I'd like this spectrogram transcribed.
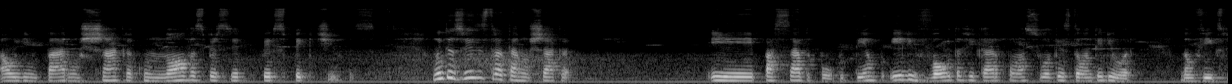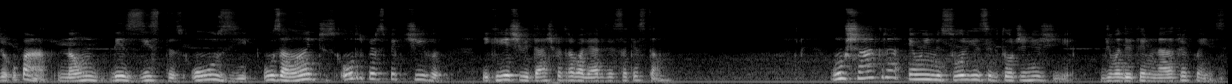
ao limpar um chakra com novas perspectivas. Muitas vezes tratar um chakra e passado pouco tempo, ele volta a ficar com a sua questão anterior. Não fiques preocupado, não desistas, use, usa antes outra perspectiva e criatividade para trabalhar essa questão. Um chakra é um emissor e receptor de energia, de uma determinada frequência.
